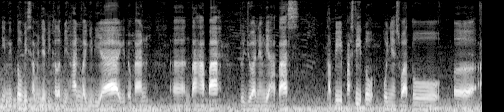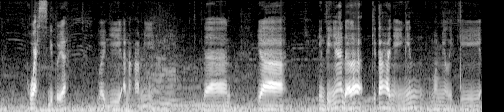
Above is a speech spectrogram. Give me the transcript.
ini tuh bisa menjadi kelebihan bagi dia gitu kan. Eh, entah apa tujuan yang di atas tapi pasti itu punya suatu eh, quest gitu ya bagi anak kami. Dan ya intinya adalah kita hanya ingin memiliki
